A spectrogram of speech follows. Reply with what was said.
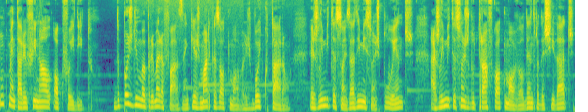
Um comentário final ao que foi dito. Depois de uma primeira fase em que as marcas automóveis boicotaram as limitações às emissões poluentes, às limitações do tráfego automóvel dentro das cidades,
